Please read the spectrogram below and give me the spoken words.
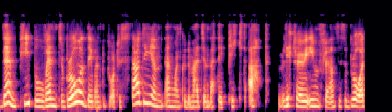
then people went abroad, they went abroad to study, and, and one could imagine that they picked up literary influences abroad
